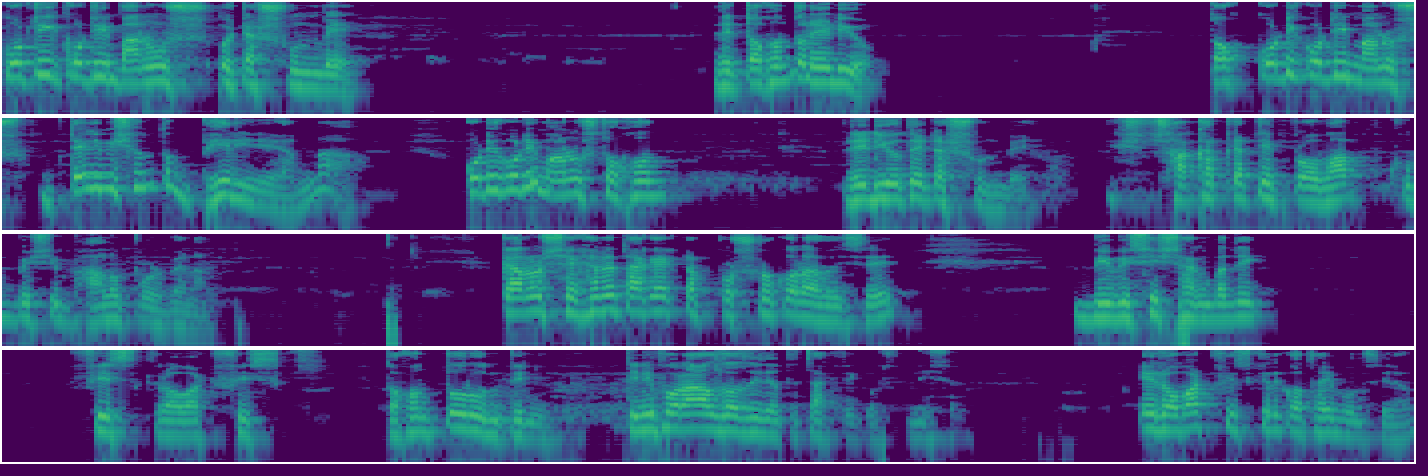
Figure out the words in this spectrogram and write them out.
কোটি কোটি মানুষ ওইটা শুনবে। তখন তো রেডিও তো কোটি কোটি মানুষ টেলিভিশন তো ভেরি রেয়ার না। কোটি কোটি মানুষ তখন রেডিওতে এটা শুনবে। সাক্ষাৎকারটির প্রভাব খুব বেশি ভালো পড়বে না। কারণ সেখানে তাকে একটা প্রশ্ন করা হয়েছে বিবিসির সাংবাদিক ফিস্ক, রবার্ট ফিস্ক। তখন তরুণ তিনি। তিনি পরে আল জাজিরাতে চাকরি করছেন নিছেন। এই রবার্ট ফিস্কের কথাই বলছিলাম।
